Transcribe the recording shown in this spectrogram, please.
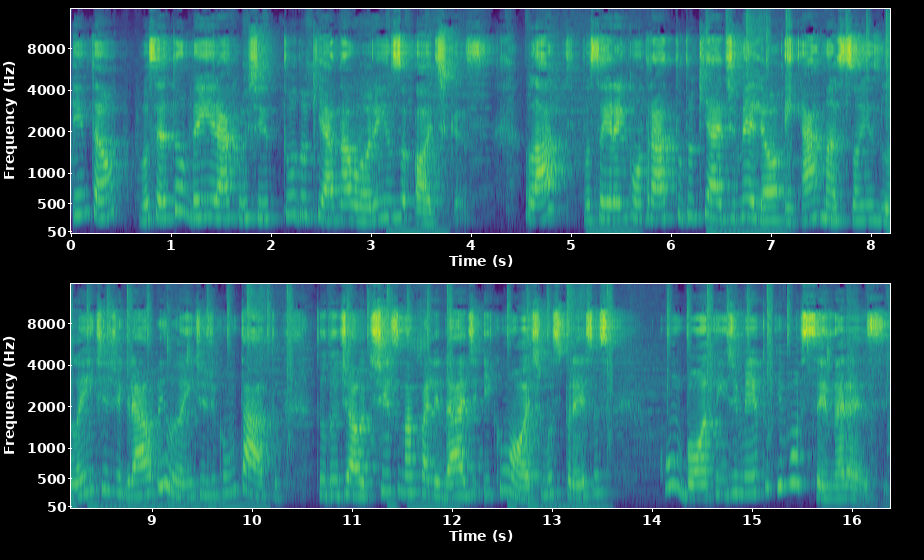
Então, você também irá curtir tudo que há na Lorenzo Óticas. Lá você irá encontrar tudo que há de melhor em armações, lentes de grau e lentes de contato. Tudo de altíssima qualidade e com ótimos preços, com um bom atendimento que você merece.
